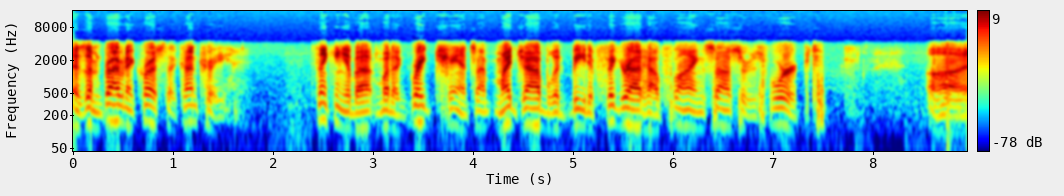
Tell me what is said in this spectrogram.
as I'm driving across the country, thinking about what a great chance I, my job would be to figure out how flying saucers worked. Uh,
